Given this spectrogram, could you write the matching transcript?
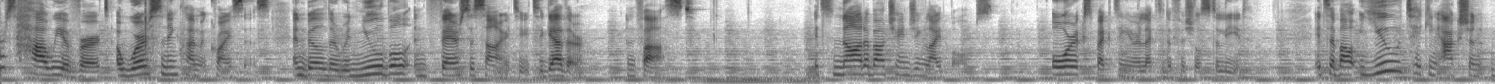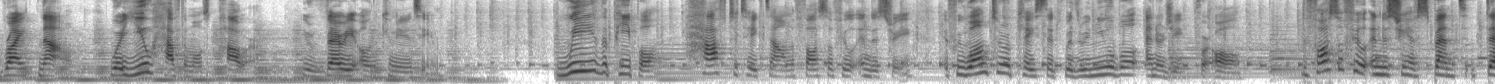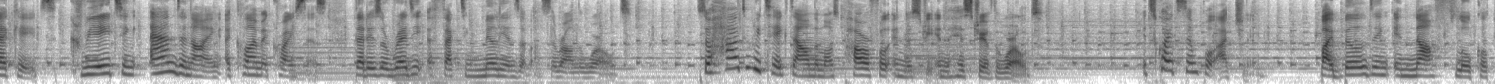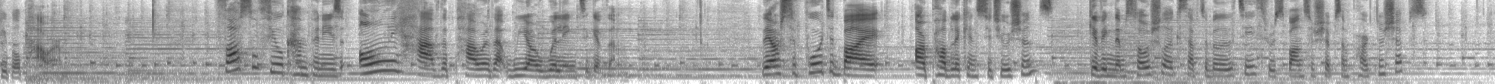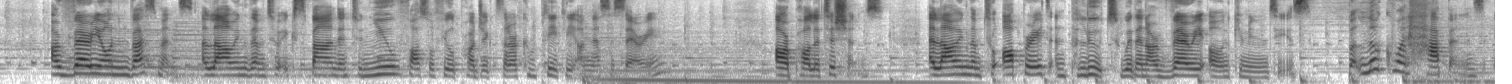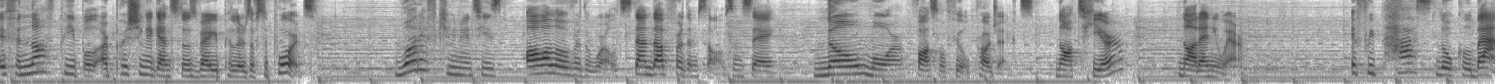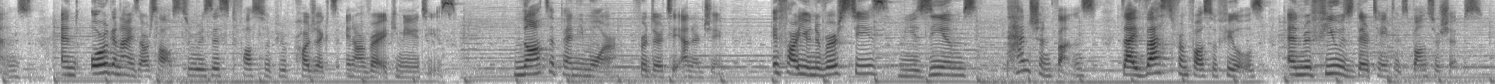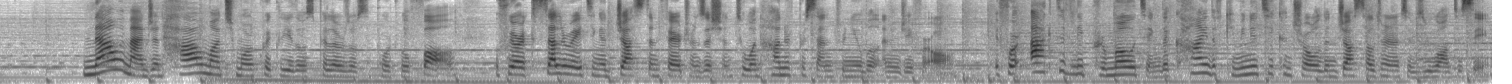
Here's how we avert a worsening climate crisis and build a renewable and fair society together and fast. It's not about changing light bulbs or expecting your elected officials to lead. It's about you taking action right now, where you have the most power, your very own community. We, the people, have to take down the fossil fuel industry if we want to replace it with renewable energy for all. The fossil fuel industry have spent decades creating and denying a climate crisis that is already affecting millions of us around the world. So how do we take down the most powerful industry in the history of the world? It's quite simple, actually, by building enough local people power. Fossil fuel companies only have the power that we are willing to give them. They are supported by our public institutions, giving them social acceptability through sponsorships and partnerships. Our very own investments, allowing them to expand into new fossil fuel projects that are completely unnecessary. Our politicians, allowing them to operate and pollute within our very own communities. But look what happens if enough people are pushing against those very pillars of support. What if communities all over the world stand up for themselves and say, no more fossil fuel projects. Not here, not anywhere. If we pass local bans and organize ourselves to resist fossil fuel projects in our very communities. Not a penny more for dirty energy. If our universities, museums, pension funds divest from fossil fuels and refuse their tainted sponsorships. Now imagine how much more quickly those pillars of support will fall if we are accelerating a just and fair transition to 100% renewable energy for all. If we're actively promoting the kind of community-controlled and just alternatives we want to see.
